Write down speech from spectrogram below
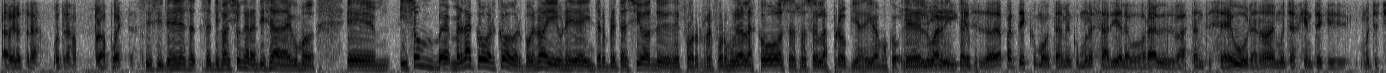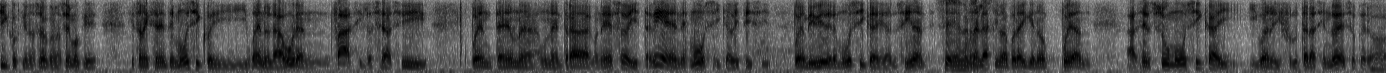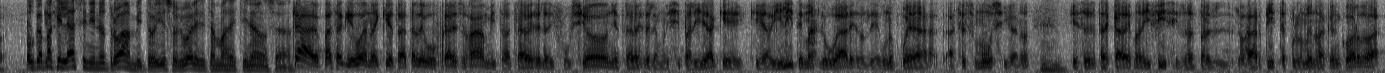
a ver otras otras propuestas. ¿no? Sí, sí, tenés la sa- satisfacción garantizada de algún modo. Eh, y son, ver- ¿verdad? Cover, cover, porque no hay una idea de interpretación, de, de for- reformular las cosas o hacerlas propias, digamos, desde el lugar de Sí, intérprete. Aparte es como también como una salida laboral bastante segura, ¿no? Hay mucha gente que, muchos chicos que nosotros conocemos que, que son excelentes músicos y, bueno, laburan fácil, o sea, sí pueden tener una, una entrada con eso y está bien, es música, ¿viste? Y si pueden vivir de la música es alucinante. Sí, es verdad. Una lástima por ahí que no puedan hacer su música y, y bueno, disfrutar haciendo eso, pero... O capaz que la hacen en otro ámbito y esos lugares están más destinados a... Claro, pasa que bueno, hay que tratar de buscar esos ámbitos a través de la difusión y a través de la municipalidad que, que habilite más lugares donde uno pueda hacer su música, ¿no? Que eso está cada vez más difícil, ¿no? Para el- los artistas, por lo menos acá en Córdoba,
